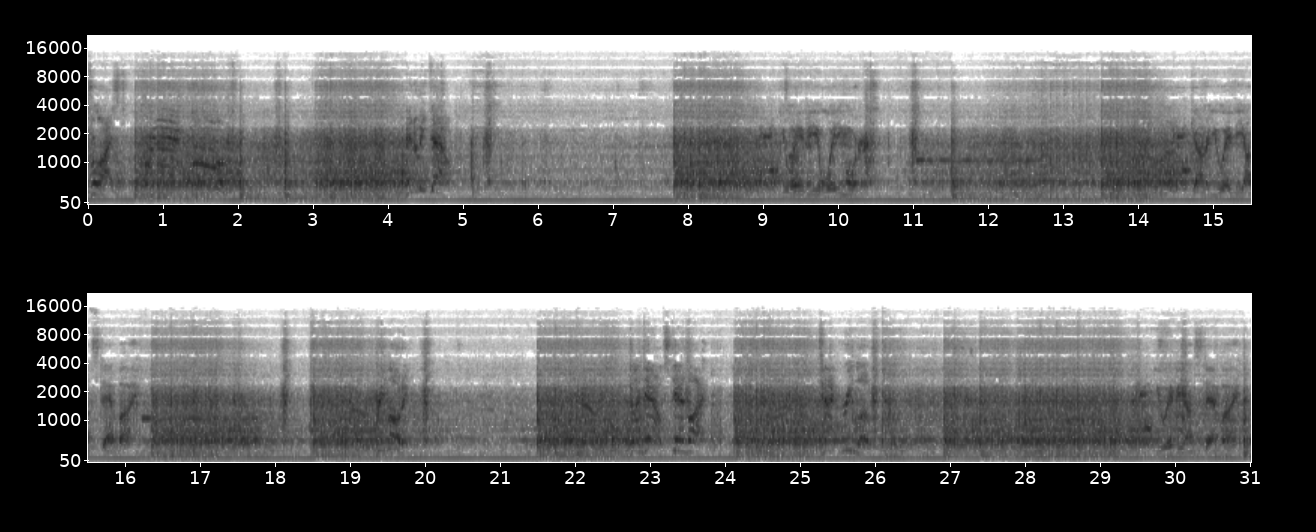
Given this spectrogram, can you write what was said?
neutralized. Grenade, move! Enemy down. UAV awaiting orders. Counter UAV on standby. stand by. standby.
